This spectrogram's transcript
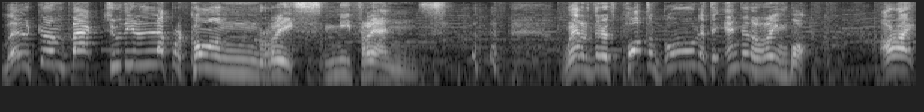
Welcome back to the Leprechaun race, me friends. Where there's pots of gold at the end of the rainbow. All right,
